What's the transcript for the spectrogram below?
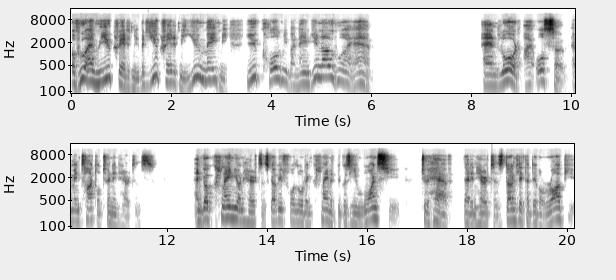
of who I am, you created me, but you created me, you made me, you called me by name, you know who I am. And Lord, I also am entitled to an inheritance. And go claim your inheritance. Go before the Lord and claim it because He wants you to have that inheritance. Don't let the devil rob you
